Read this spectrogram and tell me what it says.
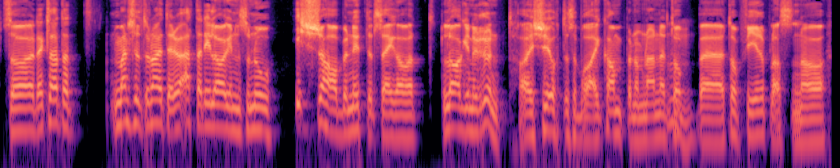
Så det er klart at Manchester United er jo et av de lagene som nå ikke har benyttet seg av at lagene rundt har ikke gjort det så bra i kampen om denne topp mm. eh, top fire-plassen. og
